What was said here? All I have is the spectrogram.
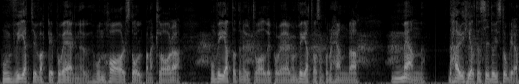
Hon vet ju vart det är på väg nu. Hon har stolparna klara. Hon vet att den utvalde är på väg. Hon vet vad som kommer hända. Men det här är ju helt en sidohistoria.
